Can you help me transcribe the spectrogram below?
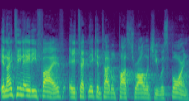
In 1985, a technique entitled posturology was born.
